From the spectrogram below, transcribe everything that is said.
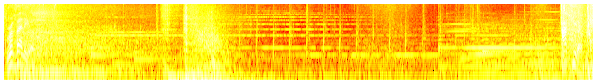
Revelio. Accio.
